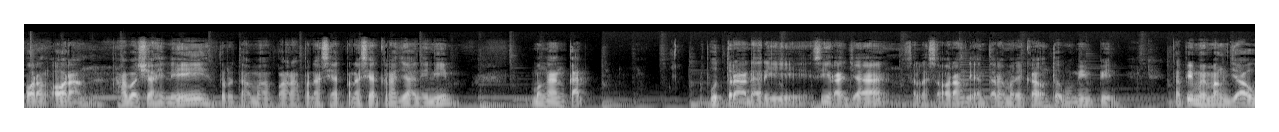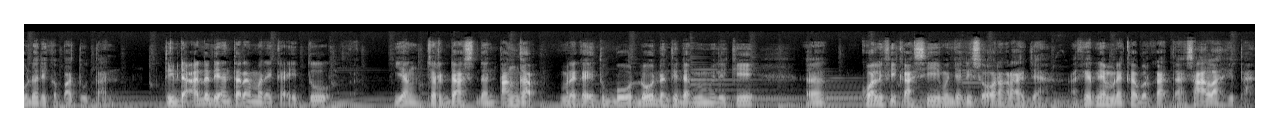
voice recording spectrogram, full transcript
orang-orang Habasyah ini, terutama para penasihat-penasihat kerajaan ini mengangkat putra dari si raja, salah seorang di antara mereka untuk memimpin. Tapi memang jauh dari kepatutan. Tidak ada di antara mereka itu yang cerdas dan tanggap. Mereka itu bodoh dan tidak memiliki uh, kualifikasi menjadi seorang raja. Akhirnya mereka berkata, "Salah kita.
